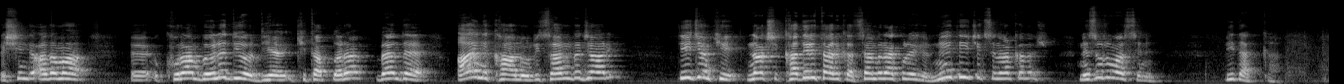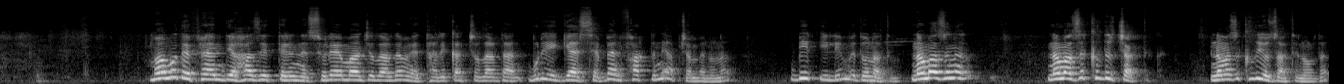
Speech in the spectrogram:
E şimdi adama e, Kur'an böyle diyor diye kitaplara ben de aynı kanun Risale'de cari. Diyeceğim ki Nakşi, Kaderi tarikat sen bırak buraya gel. Ne diyeceksin arkadaş? Ne sorun var senin? Bir dakika. Mahmud Efendi Hazretlerine Süleymancılardan ve tarikatçılardan buraya gelse ben farklı ne yapacağım ben ona? Bir ilim ve donatım. Namazını namazı kıldıracaktık. Namazı kılıyor zaten orada.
